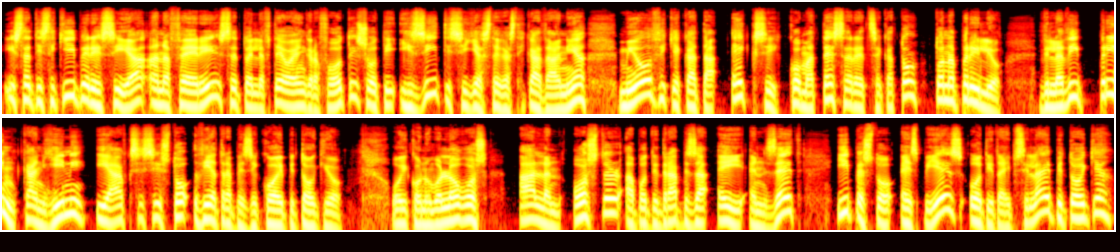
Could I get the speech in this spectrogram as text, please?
Η Στατιστική Υπηρεσία αναφέρει σε το τελευταίο έγγραφό της ότι η ζήτηση για στεγαστικά δάνεια μειώθηκε κατά 6,4% τον Απρίλιο, δηλαδή πριν καν γίνει η αύξηση στο διατραπεζικό επιτόκιο. Ο οικονομολόγος Άλαν Όστερ από την τράπεζα ANZ είπε στο SPS ότι τα υψηλά επιτόκια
